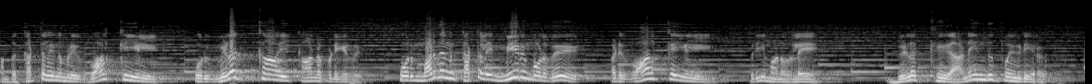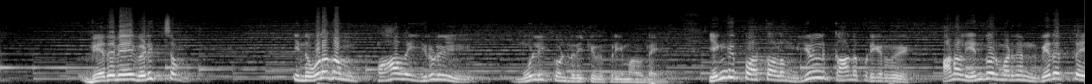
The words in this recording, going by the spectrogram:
அந்த கட்டளை நம்முடைய வாழ்க்கையில் ஒரு விளக்காய் காணப்படுகிறது. ஒரு மனிதன் கட்டளை மீறும் பொழுது அப்படி வாழ்க்கையில் பிரியமானவர்களே விளக்கு அணைந்து போய்விடுகிறது. வேதமே வெளிச்சம். இந்த உலகம் பாவை இருளில் மூழ்கிக்கொண்டிருக்கிறது பிரியமாவிலே எங்கு பார்த்தாலும் இருள் காணப்படுகிறது. ஆனால் எந்த ஒரு மனிதன் வேதத்தை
